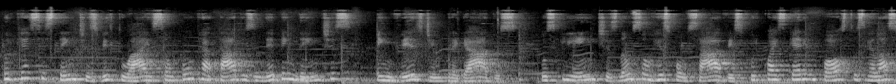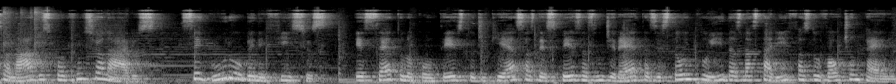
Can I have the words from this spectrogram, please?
Porque assistentes virtuais são contratados independentes, em vez de empregados, os clientes não são responsáveis por quaisquer impostos relacionados com funcionários, seguro ou benefícios, exceto no contexto de que essas despesas indiretas estão incluídas nas tarifas do Volt Ampere.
